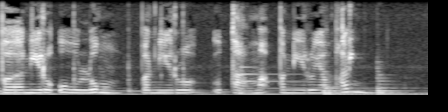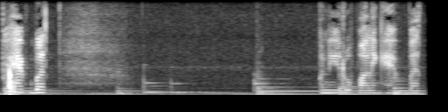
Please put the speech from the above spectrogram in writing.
peniru ulung peniru utama peniru yang paling hebat peniru paling hebat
